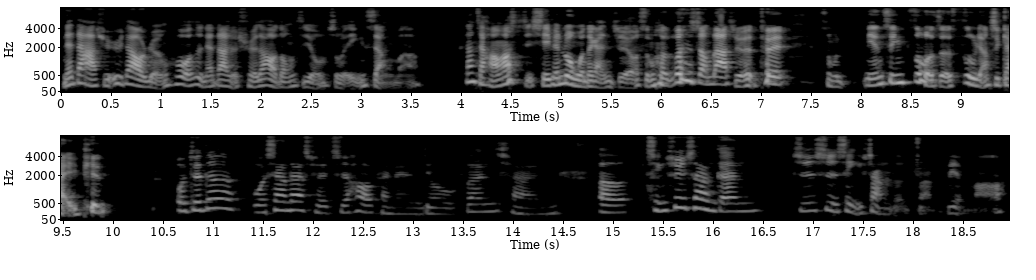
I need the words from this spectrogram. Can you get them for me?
你在大学遇到的人，或者是你在大学学到的东西有什么影响吗？这样讲好像写写一篇论文的感觉哦。什么 论上大学对什么年轻作者素养是改变？我觉得我上大学之后，可能有分成呃情绪上跟知识性上的转变嘛？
